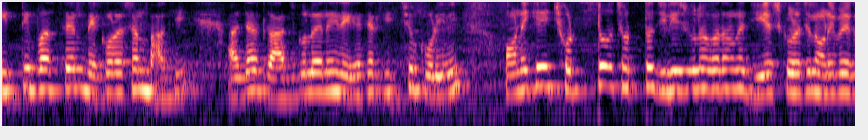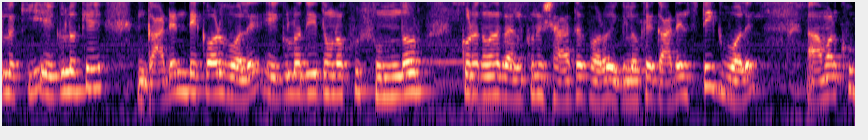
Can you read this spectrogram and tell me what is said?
এইট্টি পার্সেন্ট ডেকোরেশন বাকি। আর জাস্ট গাছগুলো এনেই রেখেছে আর কিচ্ছু করিনি। অনেকেই ছোট্ট ছোট্ট জিনিসগুলোর কথা আমাকে জিজ্ঞেস করেছিল, অনির্বাণ, এগুলো কি? এগুলোকে গার্ডেন ডেকর বলে। এগুলো দিয়ে তোমরা খুব সুন্দর করে তোমাদের ব্যালকনি সাজাতে পারো। এগুলোকে গার্ডেন স্টিক বলে। আমার খুব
